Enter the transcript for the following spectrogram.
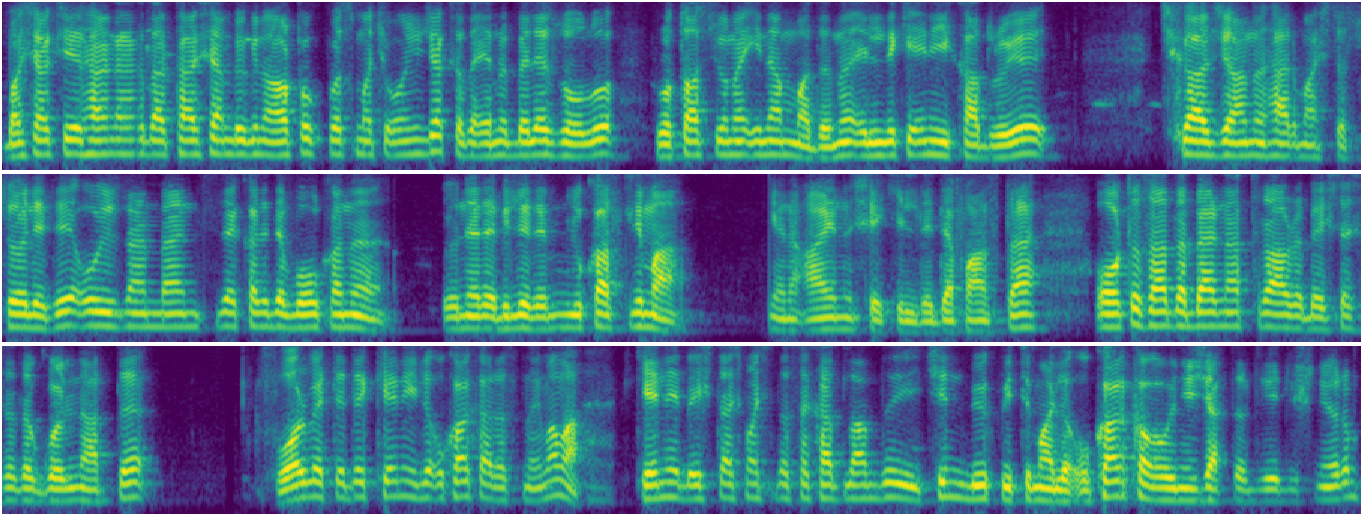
Başakşehir her ne kadar Perşembe günü Avrupa Kupası maçı oynayacaksa da Emre Belezoğlu rotasyona inanmadığını, elindeki en iyi kadroyu çıkaracağını her maçta söyledi. O yüzden ben size kalede Volkan'ı önerebilirim. Lucas Lima yine aynı şekilde defansta. Orta sahada Bernat Traore Beşiktaş'ta da golünü attı. Forvet'te de Kenny ile Okaka arasındayım ama Kenny Beşiktaş maçında sakatlandığı için büyük bir ihtimalle Okaka oynayacaktır diye düşünüyorum.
